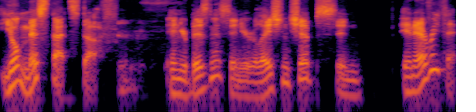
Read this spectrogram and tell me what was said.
you'll miss that stuff mm. in your business, in your relationships, in in everything.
